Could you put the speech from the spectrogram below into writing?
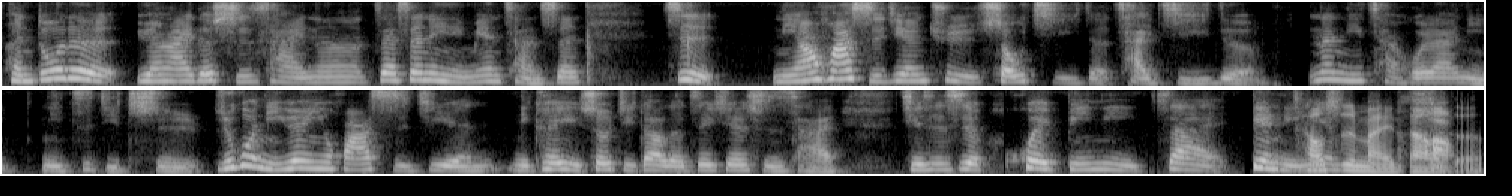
很多的原来的食材呢，在森林里面产生是。你要花时间去收集的、采集的，那你采回来你你自己吃。如果你愿意花时间，你可以收集到的这些食材，其实是会比你在店里面超市买到的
